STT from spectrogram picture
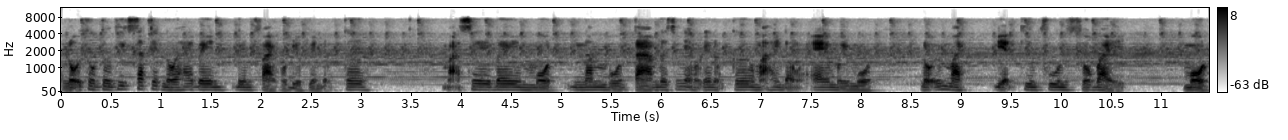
lỗi không tương thích sắt kết nối hai bên bên phải của điều khiển động cơ. Mã CB1548 được xác nhận của động cơ, mã hành động E11 lỗi mạch điện kim phun số 7 1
